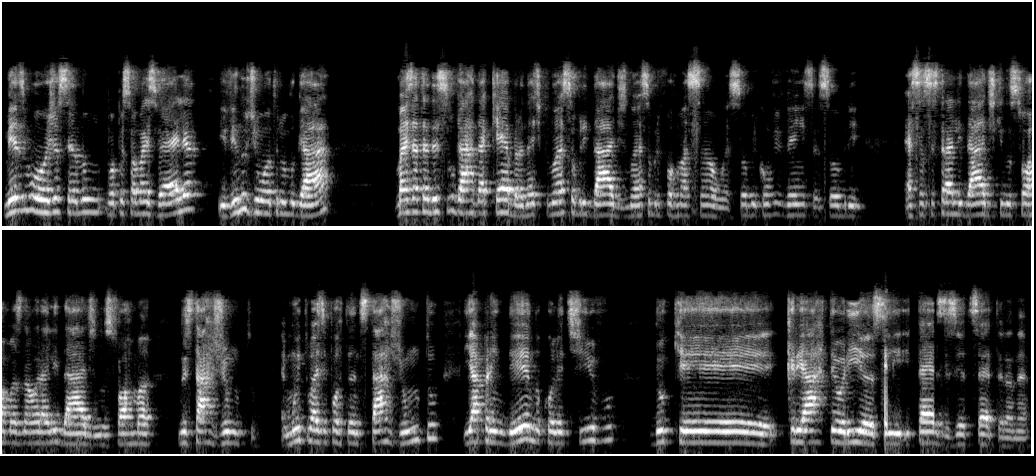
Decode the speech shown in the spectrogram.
Mesmo hoje eu sendo uma pessoa mais velha e vindo de um outro lugar, mas até desse lugar da quebra, né? Tipo, não é sobre idade, não é sobre formação, é sobre convivência, é sobre essa ancestralidade que nos forma na oralidade, nos forma no estar junto. É muito mais importante estar junto e aprender no coletivo do que criar teorias e, e teses e etc. Né?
